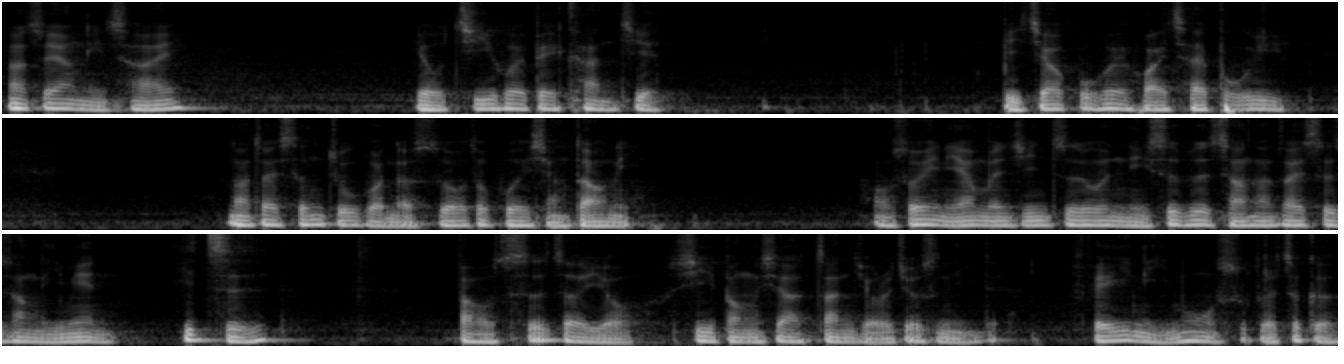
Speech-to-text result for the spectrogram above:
那这样你才有机会被看见，比较不会怀才不遇。那在升主管的时候都不会想到你，哦，所以你要扪心自问，你是不是常常在市场里面一直保持着有戏棚下站久了就是你的，非你莫属的这个，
